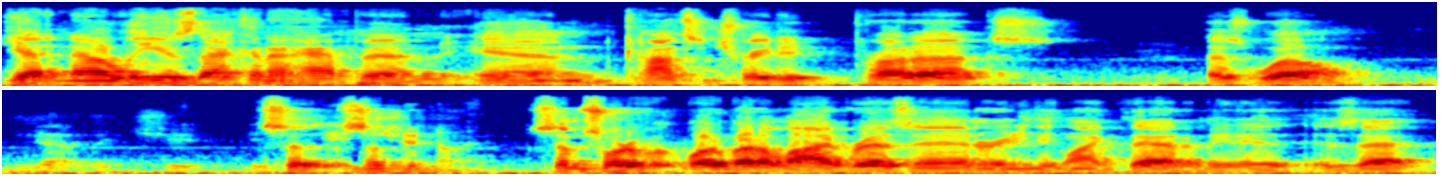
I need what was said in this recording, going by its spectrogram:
Yeah. Now, Lee, is that going to happen in concentrated products as well? No, it should. It, So- it some- should not. Some sort of. What about a live resin or anything like that? I mean, is is that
